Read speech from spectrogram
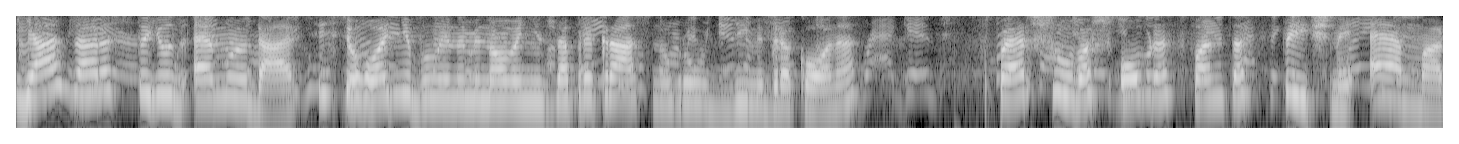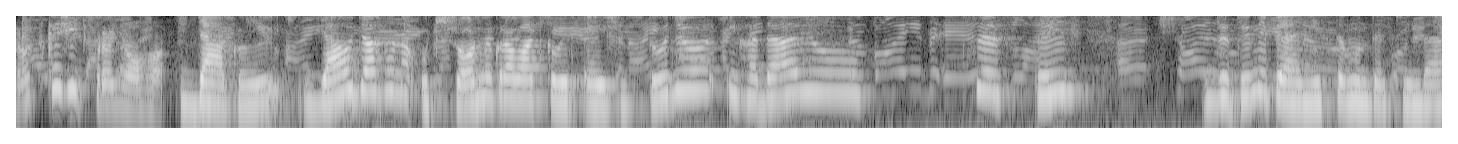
Я зараз стою з Еммою Дарсі. Сьогодні були номіновані за прекрасну гру в Дімі Дракона. Спершу ваш образ фантастичний. Емма, розкажіть про нього. Дякую. Я одягнена у чорну кроватку від Asian Studio і гадаю, це стиль дитини піаніста Вундеркінда.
